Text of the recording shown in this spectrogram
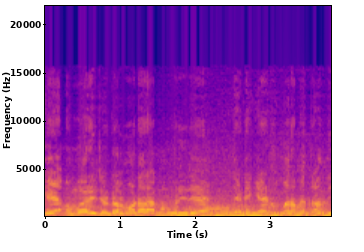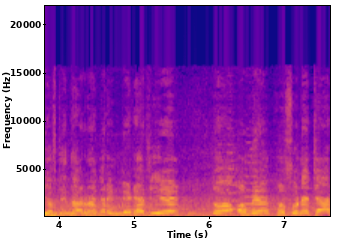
કે અમારી જનરલ મોટર આ કંપની છે. તેની ગેટ ઉપર અમે ત્રણ દિવસથી ધારણા કરીને બેઠા છીએ. તો અમે બસો ને ચાર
